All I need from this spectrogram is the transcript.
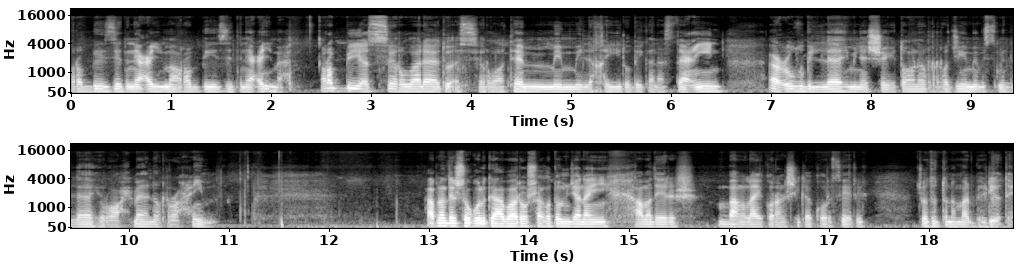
ربي زدني علما ربي زدني علما ربي يسر ولا تؤسر وتمم الخير بك نستعين أعوذ بالله من الشيطان الرجيم بسم الله الرحمن الرحيم আপনাদের সকলকে আবারও স্বাগতম জানাই আমাদের বাংলায় কোরআন শিক্ষা কোর্সের চতুর্থ নম্বর ভিডিওতে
